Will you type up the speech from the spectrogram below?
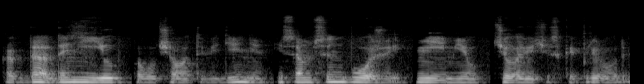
когда Даниил получал это видение, и сам Сын Божий не имел человеческой природы.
